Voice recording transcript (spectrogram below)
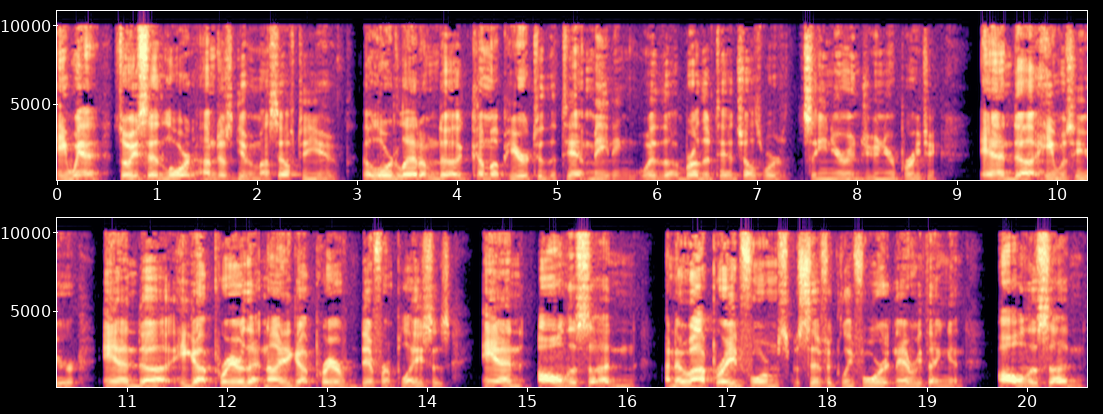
he went, so he said, Lord, I'm just giving myself to you. The Lord led him to come up here to the tent meeting with uh, Brother Ted Shuttlesworth, senior and junior preaching. And uh, he was here, and uh, he got prayer that night. He got prayer from different places. And all of a sudden, I know I prayed for him specifically for it and everything. And all of a sudden,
